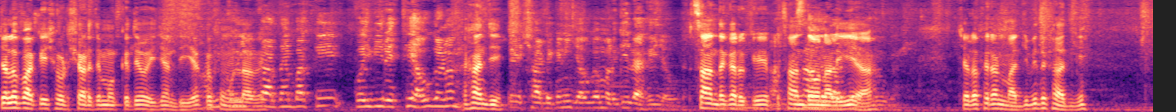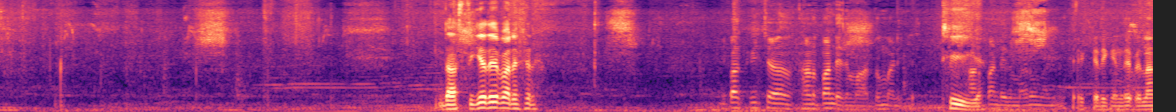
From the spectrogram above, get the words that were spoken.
ਚਲੋ ਬਾਕੀ ਛੋਟ ਛੜ ਤੇ ਮੌਕੇ ਤੇ ਹੋ ਹੀ ਜਾਂਦੀ ਆ ਕੋਈ ਫੋਨ ਲਾਵੇ। ਕਰਦਾ ਬਾਕੀ ਕੋਈ ਵੀਰ ਇੱਥੇ ਆਊਗਾ ਨਾ ਹਾਂਜੀ। ਤੇ ਛੱਡ ਕੇ ਨਹੀਂ ਜਾਊਗਾ ਮੁੜ ਕੇ ਲੈ ਕੇ ਜਾਊਗਾ। ਪਸੰਦ ਕਰੋ ਕਿ ਪਸੰਦ ਆਉਣ ਵਾਲੀ ਆ। ਚਲੋ ਫਿਰ ਹੁਣ ਮੱਝ ਵੀ ਦਿਖਾ ਦਈਏ। ਦੱਸ ਦਈਏ ਦੇ ਬਾਰੇ ਫਿਰ। ਬਾਕੀ ਚ ਥਣ ਭਾਂਡੇ ਤੇ ਮਾਰ ਦੋ ਮਾੜੀ ਜੀ ਠੀਕ ਹੈ ਭਾਂਡੇ ਤੇ ਮਾਰੋ ਮਾੜੀ। ਇੱਕ ਵਾਰੀ ਕਹਿੰਦੇ ਪਹਿਲਾਂ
